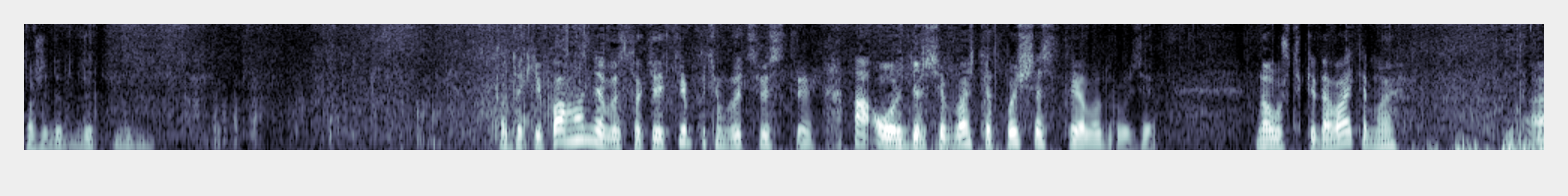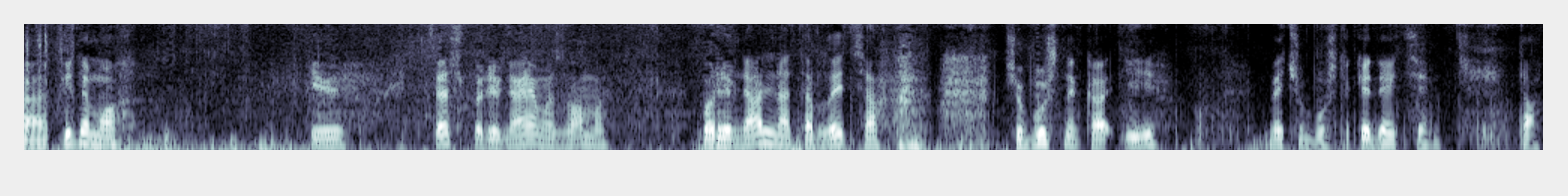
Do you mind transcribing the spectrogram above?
Боже, де, де, де? Отакі пагони високі, які потім будуть цвісти. А, ось, до речі, бачите, пощастило, друзі. Знову ж таки, давайте ми е, підемо і теж порівняємо з вами порівняльна таблиця чубушника і не чубушника, йдеться. Так,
